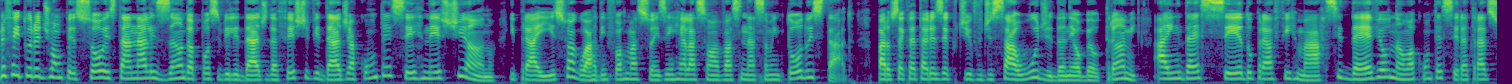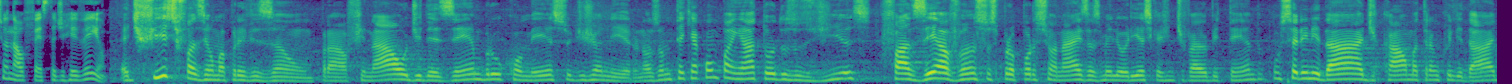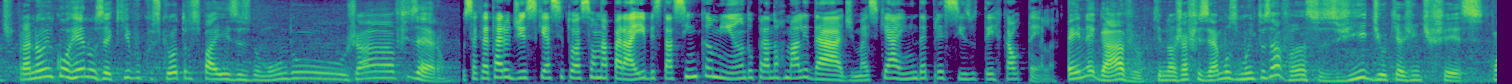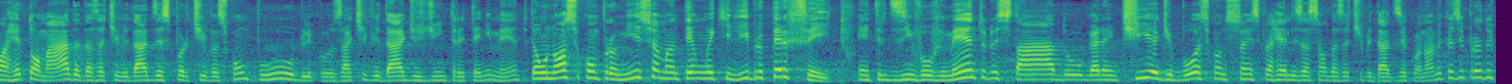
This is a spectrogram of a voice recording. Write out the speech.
Prefeitura de João Pessoa está analisando a possibilidade da festividade acontecer neste ano e, para isso, aguarda informações em relação à vacinação em todo o estado. Para o secretário executivo de Saúde, Daniel Beltrame, ainda é cedo para afirmar se deve ou não acontecer a tradicional festa de Réveillon. É difícil fazer uma previsão para final de dezembro, começo de janeiro. Nós vamos ter que acompanhar todos os dias, fazer avanços proporcionais às melhorias que a gente vai obtendo, com serenidade, calma, tranquilidade para não incorrer nos equívocos que outros países do mundo já fizeram. O secretário disse que a situação na Paraíba está se encaminhando para a normalidade, mas que ainda é preciso ter cautela. É inegável que nós já fizemos muitos avanços. Vídeo que a gente fez com a retomada das atividades esportivas com públicos, atividades de entretenimento. Então, o nosso compromisso é manter um equilíbrio perfeito entre desenvolvimento do Estado, garantia de boas condições para a realização das atividades econômicas e produtivas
